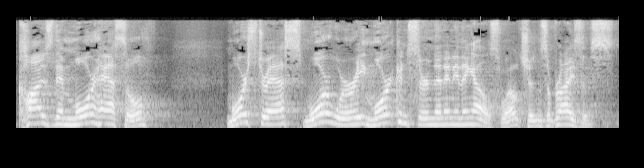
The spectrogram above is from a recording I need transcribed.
caused them more hassle, more stress, more worry, more concern than anything else. Well, it shouldn't surprise us.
